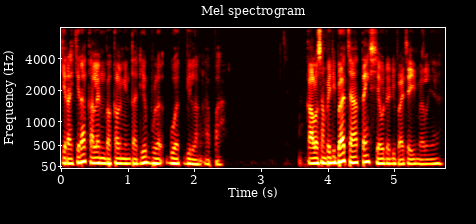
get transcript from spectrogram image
Kira-kira kalian bakal minta dia buat, buat bilang apa? Kalau sampai dibaca, thanks ya udah dibaca emailnya.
